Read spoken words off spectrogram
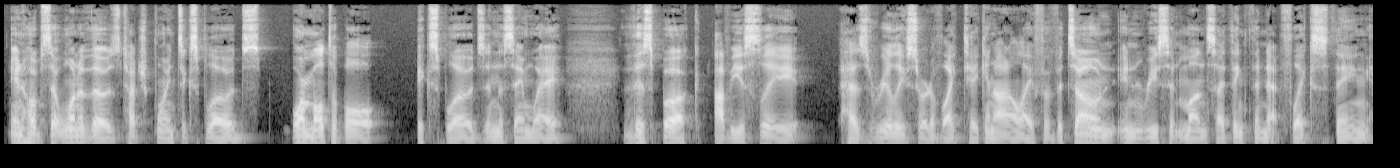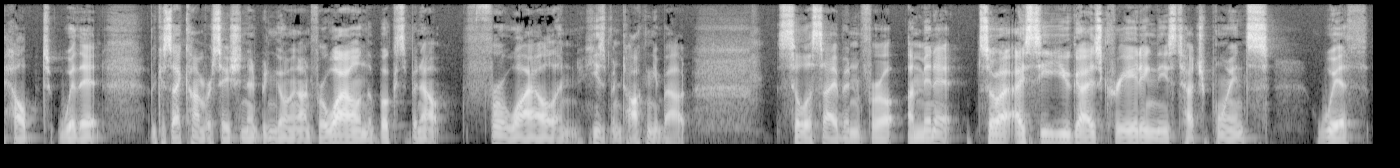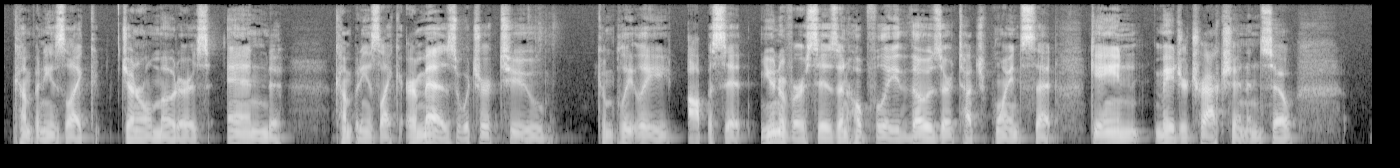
in hopes that one of those touch points explodes or multiple explodes in the same way this book obviously has really sort of like taken on a life of its own in recent months. I think the Netflix thing helped with it because that conversation had been going on for a while and the book has been out for a while and he's been talking about psilocybin for a, a minute. So I, I see you guys creating these touch points with companies like General Motors and companies like Hermes, which are two completely opposite universes and hopefully those are touch points that gain major traction and so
